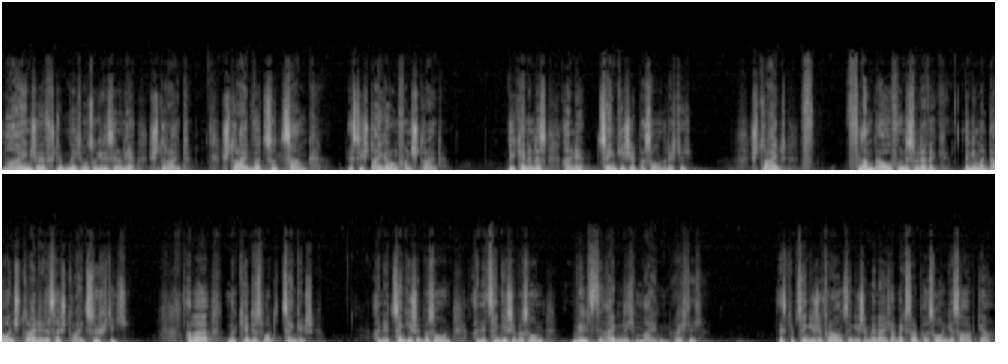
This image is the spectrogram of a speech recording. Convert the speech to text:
Nein, Chef, stimmt nicht. Und so geht es hin und her. Streit. Streit wird zu Zank. Das ist die Steigerung von Streit. Wir kennen das, eine zänkische Person, richtig? Streit flammt auf und ist wieder weg. Wenn jemand dauernd streitet, ist er streitsüchtig. Aber man kennt das Wort zänkisch. Eine zänkische Person, eine zänkische Person willst du eigentlich meiden, richtig? Es gibt zänkische Frauen, zänkische Männer. Ich habe extra Person gesagt, ja.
